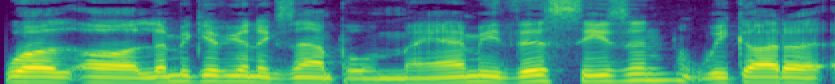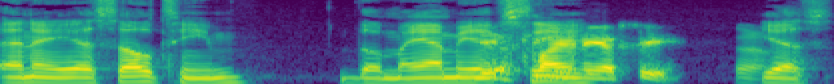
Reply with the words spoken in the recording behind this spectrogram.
Well, uh, let me give you an example. Miami this season, we got a NASL team, the Miami Yeah, FC. Miami FC. Yeah. Yes,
